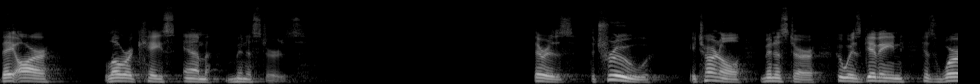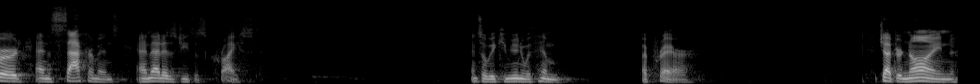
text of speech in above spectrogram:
They are lowercase m ministers. There is the true eternal minister who is giving his word and sacraments, and that is Jesus Christ. And so we commune with him by prayer. Chapter 9,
